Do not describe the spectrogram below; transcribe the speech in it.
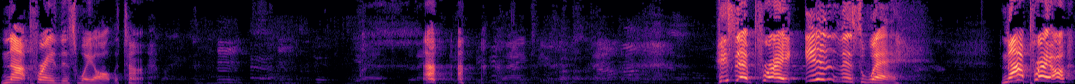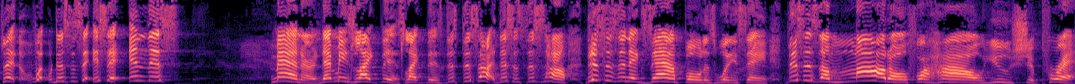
not pray this way all the time. he said, pray in this way, not pray. All, What does it say? It said, in this manner. That means like this, like this. This, this, how, this is, this is how, this is an example is what he's saying. This is a model for how you should pray.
